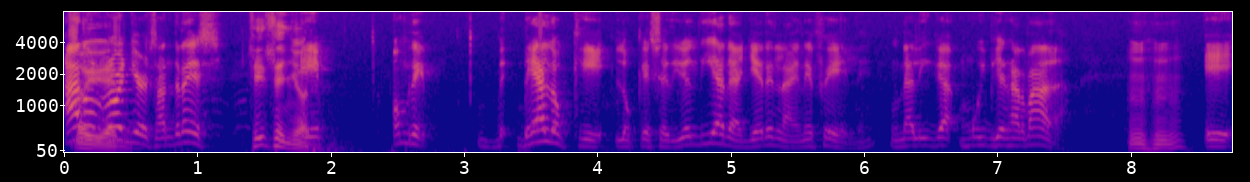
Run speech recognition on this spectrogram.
Aaron Rodgers, Andrés. Sí, señor. Eh, hombre, vea lo que, lo que se dio el día de ayer en la NFL, una liga muy bien armada. eh,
